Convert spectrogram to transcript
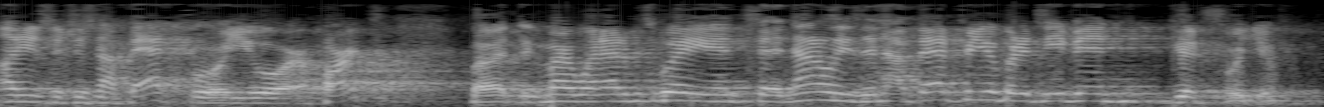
onions are just not bad for you or heart. But the Gemara went out of its way and said, not only is it not bad for you, but it's even good for you.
